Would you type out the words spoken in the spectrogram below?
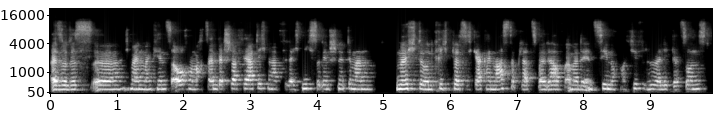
Also das, äh, ich meine, man kennt es auch, man macht seinen Bachelor fertig, man hat vielleicht nicht so den Schnitt, den man möchte und kriegt plötzlich gar keinen Masterplatz, weil da auf einmal der NC noch mal viel, viel höher liegt als sonst.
